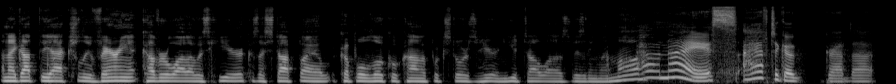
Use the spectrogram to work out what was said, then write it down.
and I got the actually variant cover while I was here because I stopped by a, a couple of local comic book stores here in Utah while I was visiting my mom. Oh, nice. I have to go grab that.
